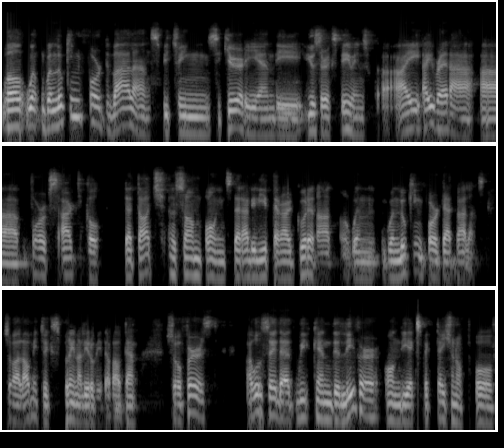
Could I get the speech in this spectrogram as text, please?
Well, when, when looking for the balance between security and the user experience, I, I read a, a Forbes article that touch some points that I believe that are good enough when when looking for that balance. So allow me to explain a little bit about them. So first, I will say that we can deliver on the expectation of, of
